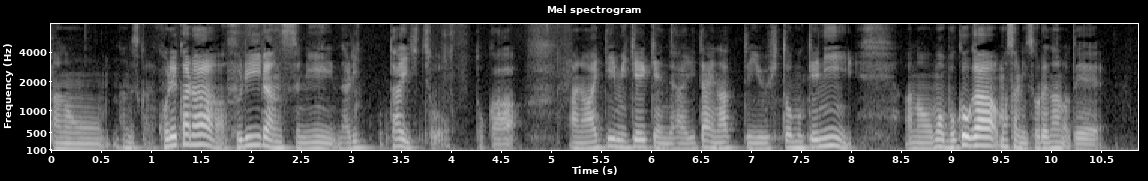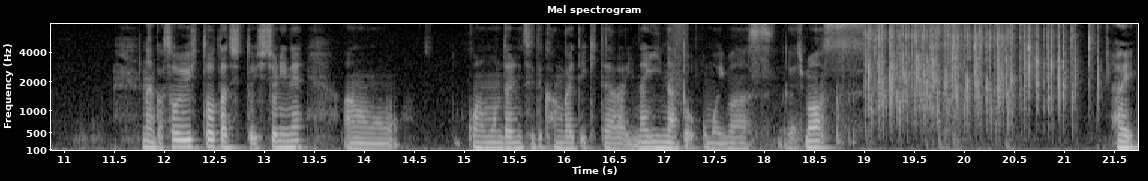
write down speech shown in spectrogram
あの、なですかね、これからフリーランスになりたい人とか、あの、IT 未経験で入りたいなっていう人向けに、あの、もう僕がまさにそれなので、なんかそういう人たちと一緒にね、あの、この問題について考えていけたらいいないいなと思います。お願いします。はい。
